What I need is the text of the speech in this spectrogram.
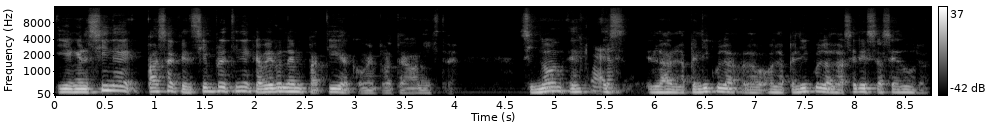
y, en el cine pasa que siempre tiene que haber una empatía con el protagonista. Si no, es, claro. es la, la, película o la película o la serie se hace dura.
